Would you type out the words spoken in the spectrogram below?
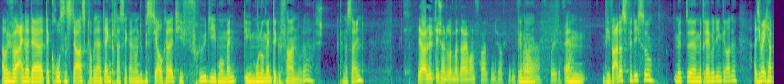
aber ich war einer der, der großen Stars, glaube ich, in der Denkklassikern und du bist ja auch relativ früh die, Moment, die Monumente gefahren, oder? Kann das sein? Ja, Lüttich und Lombardei-Rundfahrt bin ich auf jeden genau. Fall äh, ähm, Wie war das für dich so mit, äh, mit Rebellin gerade? Also ich meine, ich habe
